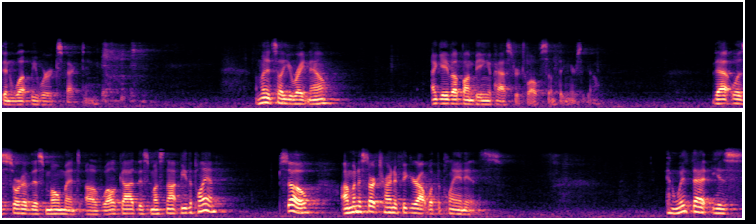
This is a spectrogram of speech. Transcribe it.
than what we were expecting? I'm going to tell you right now, I gave up on being a pastor 12 something years ago. That was sort of this moment of, well, God, this must not be the plan. So I'm going to start trying to figure out what the plan is. And with that is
